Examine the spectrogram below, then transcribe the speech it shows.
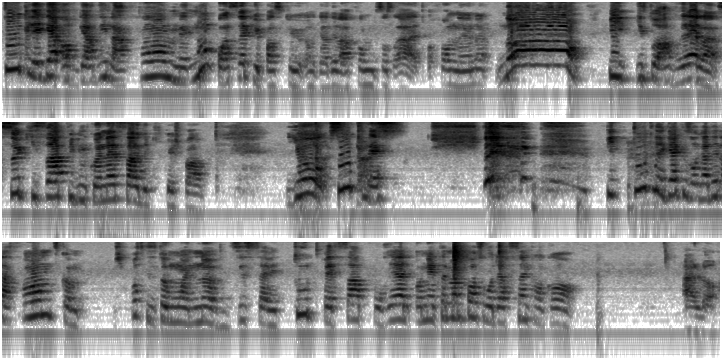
Tous les gars ont regardé la femme, mais nous on pensait que parce que regarder la femme, ça ça va être femme, nan, nan. Non! Puis, histoire vraie, là. Ceux qui savent, puis qui me connaissent, savent de qui que je parle. Yo, toutes les. Puis tous les gars qui ont regardé la femme, c'est comme, je pense qu'ils étaient au moins 9, 10, ça avait tout fait ça pour elle. On était même pas au secondaire 5 encore. Alors,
